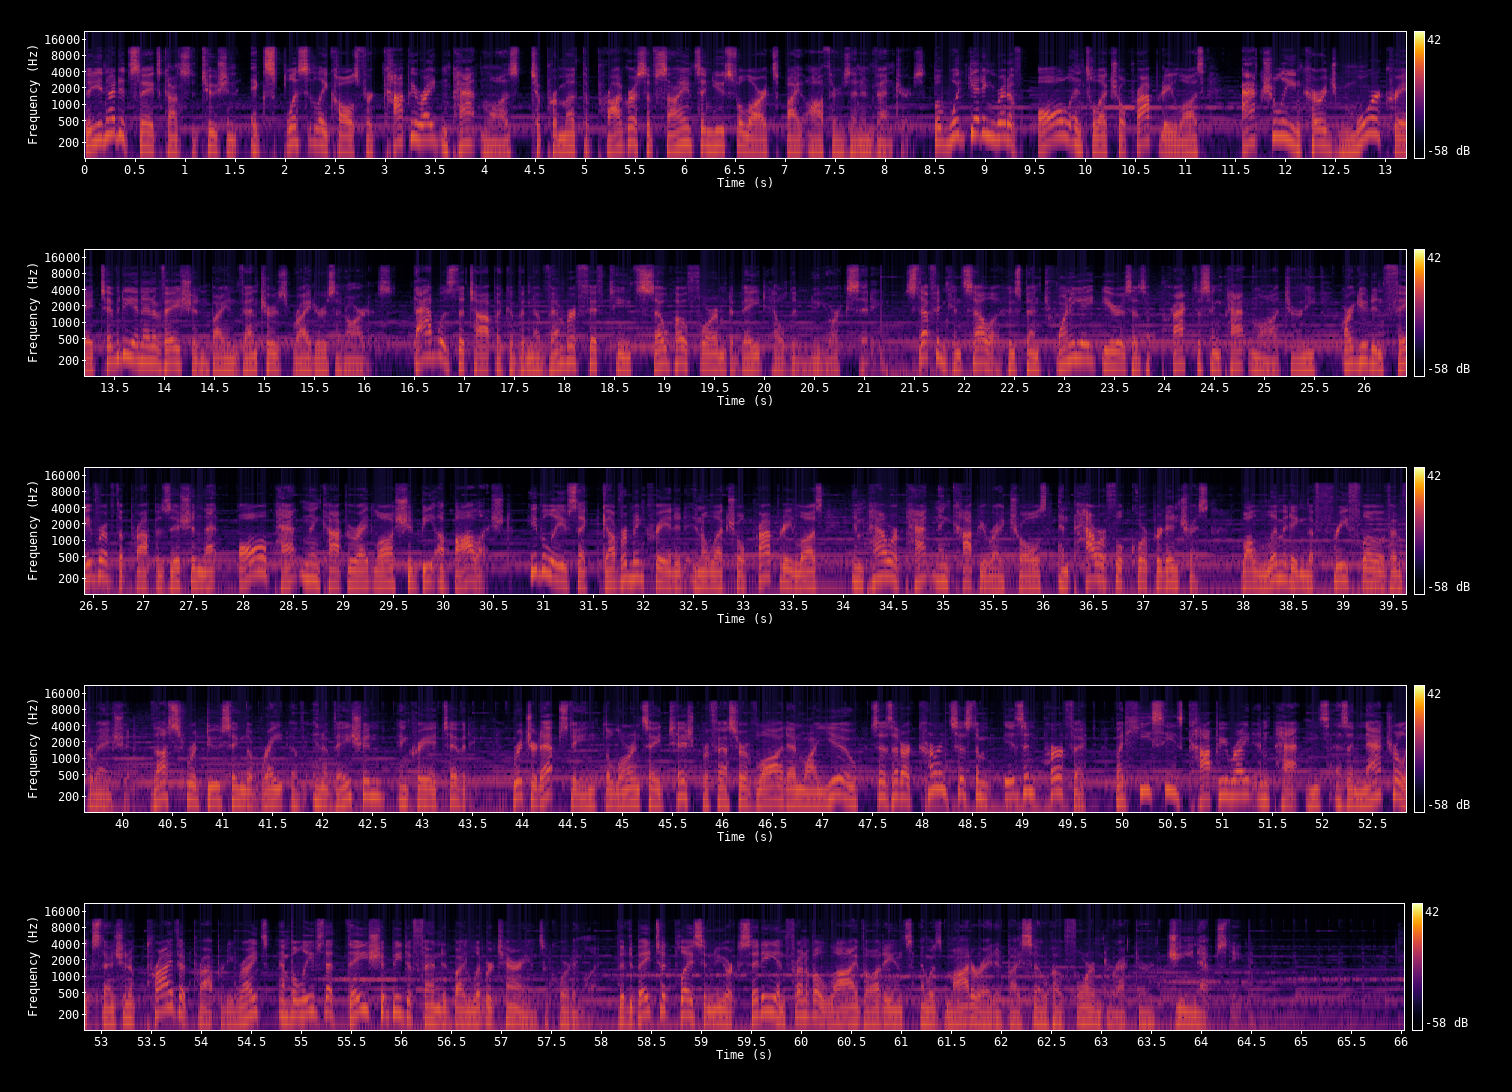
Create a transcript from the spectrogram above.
The United States Constitution explicitly calls for copyright and patent laws to promote the progress of science and useful arts by authors and inventors. But would getting rid of all intellectual property laws actually encourage more creativity and innovation by inventors, writers, and artists? That was the topic of a November 15th Soho Forum debate held in New York City. Stephan Kinsella, who spent 28 years as a practicing patent law attorney, argued in favor of the proposition that all patent and copyright law should be abolished. He believes that government created intellectual property laws empower patent and copyright trolls and powerful corporate interests while limiting the free flow of information, thus reducing the rate of innovation and creativity. Richard Epstein, the Lawrence A. Tisch Professor of Law at NYU, says that our current system isn't perfect, but he sees copyright and patents as a natural extension of private property rights and believes that they should be defended by libertarians accordingly. The debate took place in New York City in front of a live audience and was moderated by Soho Forum director Gene Epstein.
